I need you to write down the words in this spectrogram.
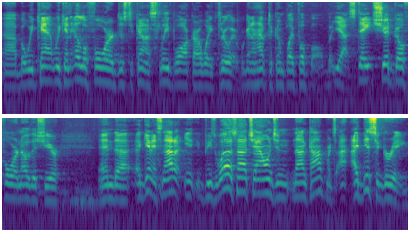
Uh, but we can't we can ill afford just to kind of sleepwalk our way through it. We're going to have to come play football. But yeah, state should go four and zero this year. And uh, again, it's not a because well, it's not in non-conference. I, I disagree.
